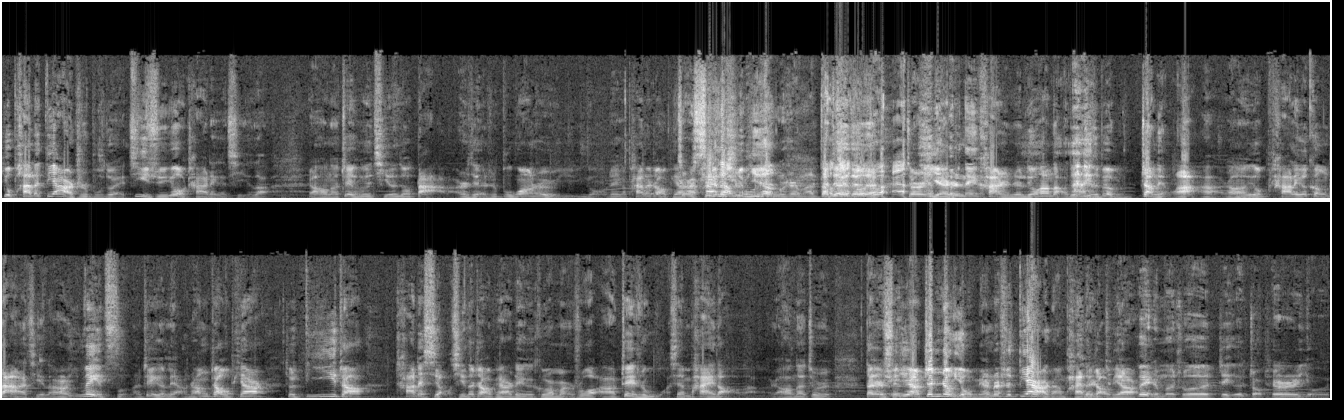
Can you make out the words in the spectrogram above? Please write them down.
又派了第二支部队，继续又插这个旗子。然后呢，这回旗子就大了，而且是不光是有这个拍了照片，就是拍了视频，是吗？对对对，就是也是那看着这硫磺岛就意思被我们占领了啊。然后又插了一个更大的旗子，然后为此呢，这个两张照片，就第一张插着小旗的照片，这个哥们儿说啊，这是我先拍到的。然后呢，就是，但是实际上真正有名的是第二张拍的照片。为什么说这个照片有？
